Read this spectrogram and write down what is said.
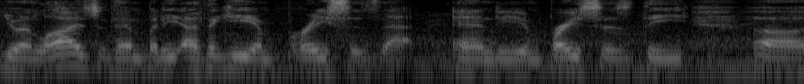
you know, lies with him. But he, I think he embraces that, and he embraces the uh,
